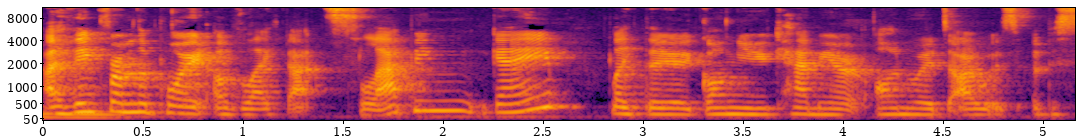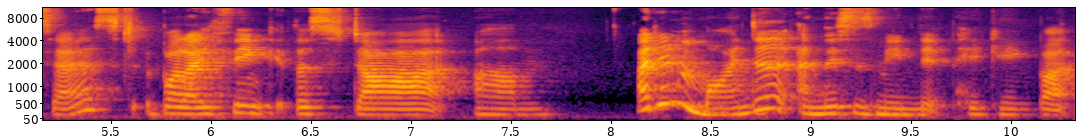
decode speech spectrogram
I think Mm. from the point of like that slapping game, like the Gong Yu cameo onwards, I was obsessed. But I think the start, um, I didn't mind it, and this is me nitpicking, but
